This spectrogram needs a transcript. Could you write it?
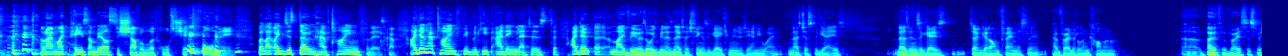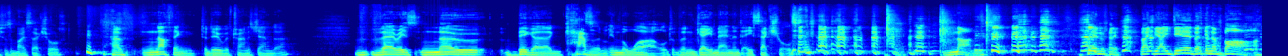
And I might pay somebody else to shovel the horse shit for me. But like, I just don't have time for this crap. I don't have time for people to keep adding letters to. I don't. Uh, my view has always been there's no such thing as a gay community anyway. And that's just the gays. Lesbians and gays don't get on famously, have very little in common. Uh, both are very suspicious of bisexuals, have nothing to do with transgender. There is no bigger chasm in the world than gay men and asexuals. None. Literally. Like the idea that in a bar,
